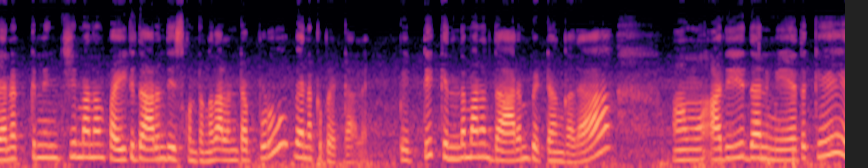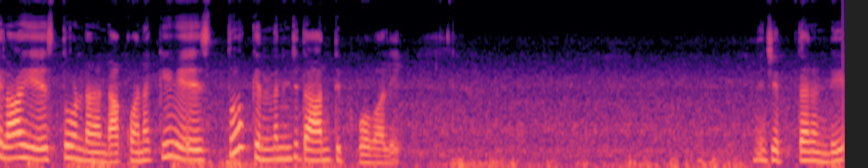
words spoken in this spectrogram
వెనక్కి నుంచి మనం పైకి దారం తీసుకుంటాం కదా అలాంటప్పుడు వెనక్కి పెట్టాలి. పెట్టి కింద మనం దారం పెట్టాం కదా అది దాని మీదకి ఇలా వేస్తూ ఉండాలండి. ఆ కొనకి వేస్తూ కింద నుంచి దారం తిప్పుకోవాలి. నేను చెప్తానండి.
